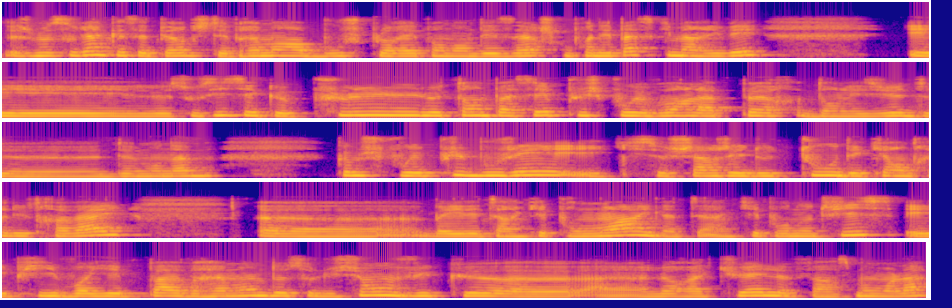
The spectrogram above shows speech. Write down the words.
je me souviens qu'à cette période, j'étais vraiment à bout, je pleurais pendant des heures, je comprenais pas ce qui m'arrivait. Et le souci, c'est que plus le temps passait, plus je pouvais voir la peur dans les yeux de, mon homme. Comme je pouvais plus bouger et qu'il se chargeait de tout dès qu'il rentrait du travail, euh, bah, il était inquiet pour moi, il était inquiet pour notre fils, et puis il voyait pas vraiment de solution vu que euh, à l'heure actuelle, enfin à ce moment-là,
